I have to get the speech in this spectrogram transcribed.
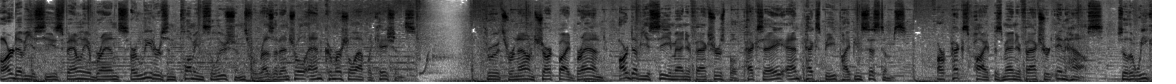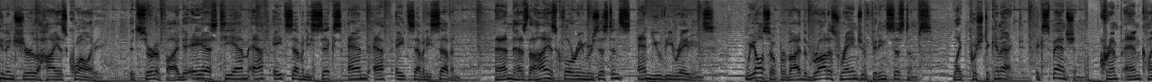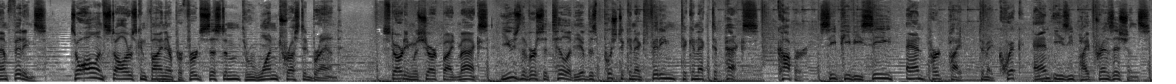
RWC's family of brands are leaders in plumbing solutions for residential and commercial applications. Through its renowned SharkBite brand, RWC manufactures both PEX A and PEX B piping systems. Our PEX pipe is manufactured in-house so that we can ensure the highest quality. It's certified to ASTM F876 and F877 and has the highest chlorine resistance and UV ratings. We also provide the broadest range of fitting systems, like push to connect, expansion, crimp, and clamp fittings, so all installers can find their preferred system through one trusted brand. Starting with SharkBite Max, use the versatility of this push to connect fitting to connect to PEX, copper, CPVC, and PERT pipe to make quick and easy pipe transitions.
